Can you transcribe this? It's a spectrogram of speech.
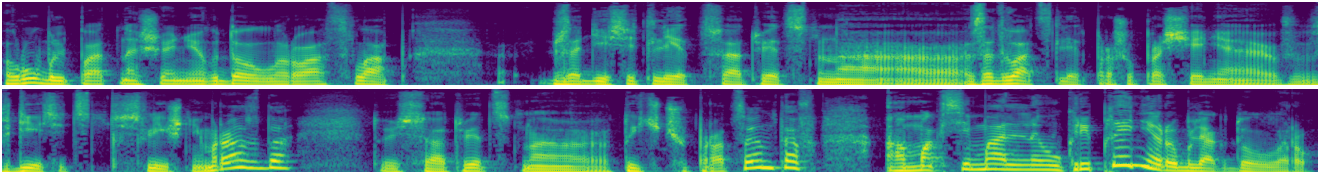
рубль по отношению к доллару ослаб за 10 лет, соответственно, э, за 20 лет, прошу прощения, в 10 с лишним раз, да, то есть, соответственно, тысячу процентов, а максимальное укрепление рубля к доллару,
